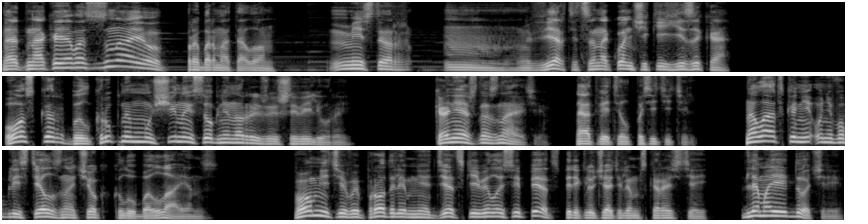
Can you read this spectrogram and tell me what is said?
«Однако я вас знаю», — пробормотал он. «Мистер... М -м, вертится на кончике языка». Оскар был крупным мужчиной с огненно-рыжей шевелюрой. «Конечно, знаете», — ответил посетитель. На лацкане у него блестел значок клуба «Лайонс». «Помните, вы продали мне детский велосипед с переключателем скоростей? Для моей дочери.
